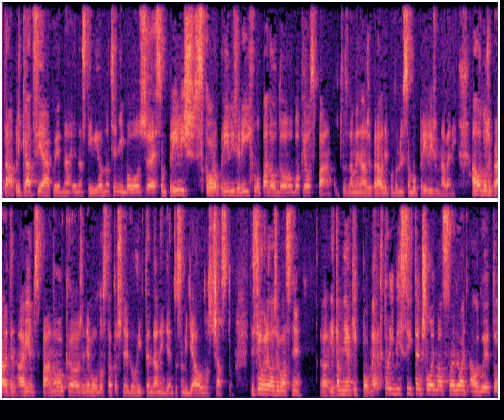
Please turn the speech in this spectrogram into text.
tá aplikácia, ako jedna, jedna z tých vyhodnotení bolo, že som príliš skoro, príliš rýchlo padol do hlbokého spánku. To znamená, že pravdepodobne som bol príliš unavený. Alebo že práve ten Ariem spánok, že nebol dostatočne dlhý v ten daný deň, to sa mi dialo dosť často. Ty si hovorila, že vlastne je tam nejaký pomer, ktorý by si ten človek mal sledovať, alebo je to,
